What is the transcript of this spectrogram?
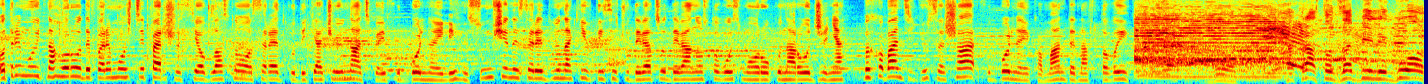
отримують нагороди переможці першості обласного осередку дитячо-юнацької футбольної ліги Сумщини серед юнаків 1998 року народження, вихованці ЮСШ футбольної команди «Нафтовик». Вот. Как раз тут забили гол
